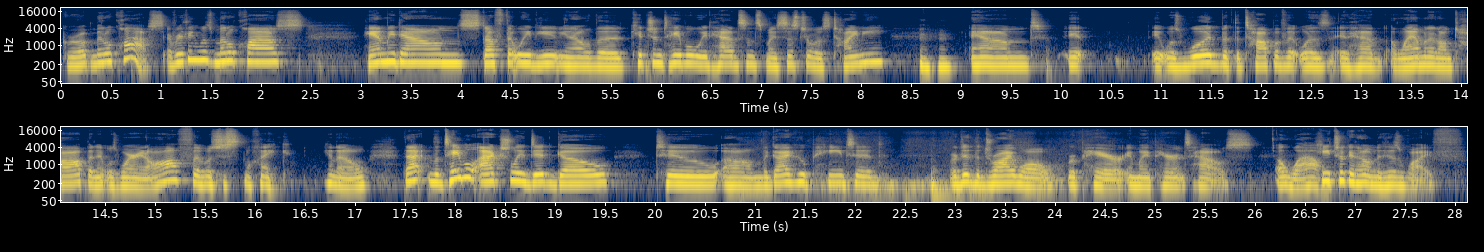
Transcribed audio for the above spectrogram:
grew up middle class. Everything was middle class. Hand me downs, stuff that we'd use, you know, the kitchen table we'd had since my sister was tiny. Mm-hmm. And it it was wood, but the top of it was it had a laminate on top and it was wearing off. It was just like, you know, that the table actually did go to um, the guy who painted or did the drywall repair in my parents' house. Oh, wow. He took it home to his wife,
